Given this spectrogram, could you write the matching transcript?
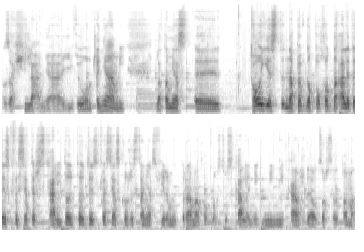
zasilania i wyłączeniami. Natomiast e, to jest na pewno pochodna, ale to jest kwestia też skali. To, to, to jest kwestia skorzystania z firmy, która ma po prostu skalę. Nie, nie, nie każdy outsourcer to ma.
